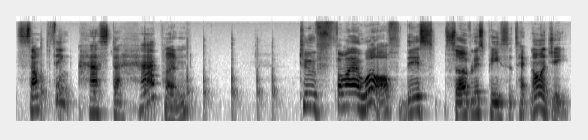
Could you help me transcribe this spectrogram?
Something has to happen to fire off this serverless piece of technology.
